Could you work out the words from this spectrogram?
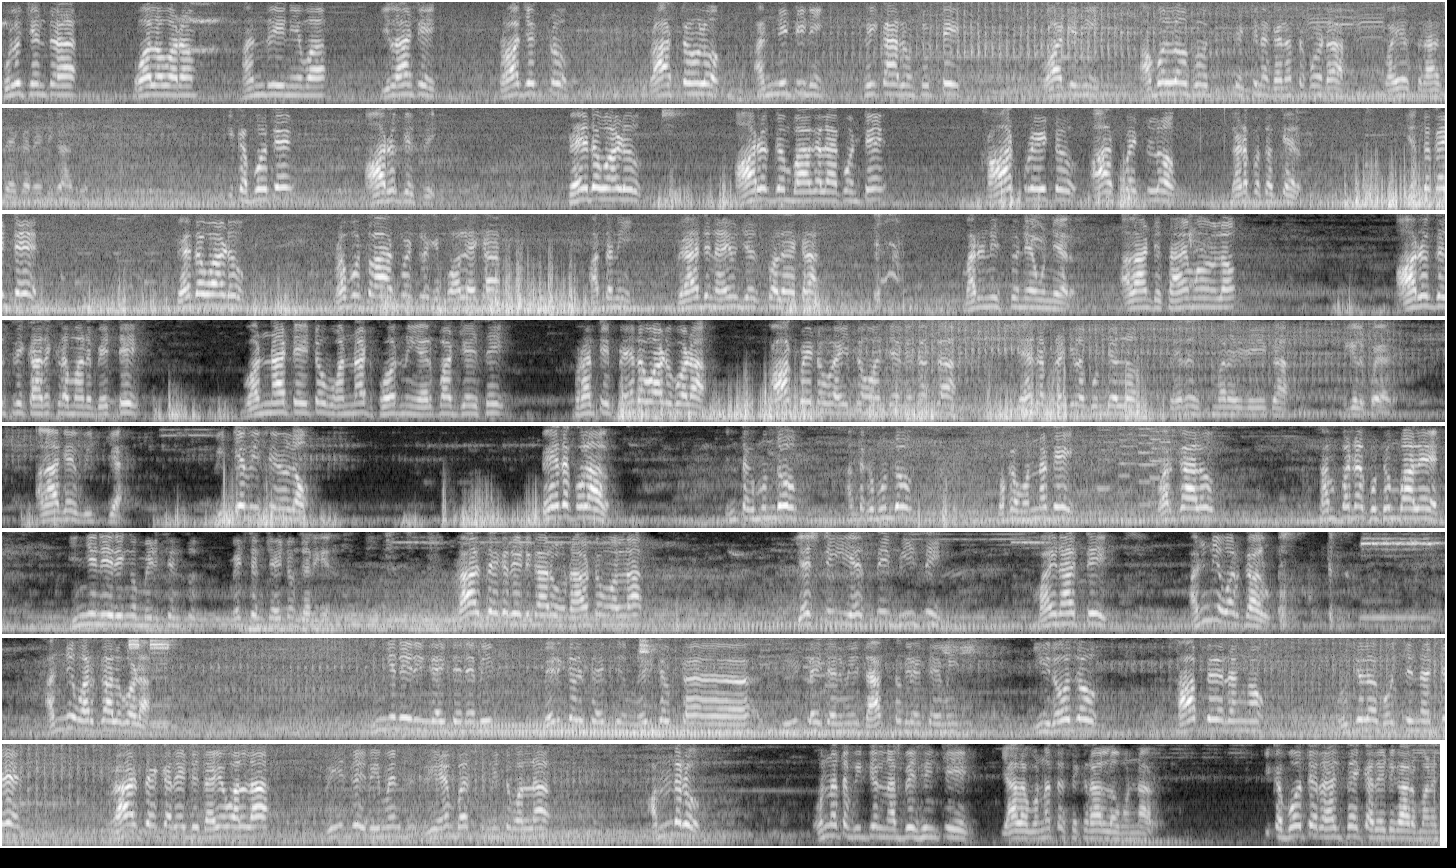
పులిచింత పోలవరం అంద్రీనివ ఇలాంటి ప్రాజెక్టులు రాష్ట్రంలో అన్నిటినీ శ్రీకారం చుట్టి వాటిని అమల్లోకి తెచ్చిన ఘనత కూడా వైఎస్ రాజశేఖర రెడ్డి గారు ఇకపోతే ఆరోగ్యశ్రీ. పేదవాడు ఆరోగ్యం బాగలేకుంటే కార్పొరేట్ హాస్పిటల్లో గడప తొక్కారు. ఎందుకంటే పేదవాడు ప్రభుత్వ హాస్పిటల్కి పోలేక అతని వ్యాధి నయం చేసుకోలేక మరణిస్తూనే ఉన్నారు. అలాంటి సమయంలో ఆరోగ్యశ్రీ కార్యక్రమాన్ని పెట్టి one not eight one not ఫోర్ని ఏర్పాటు చేసి ప్రతి పేదవాడు కూడా కార్పొరేట్ వైద్యం అందే విధంగా పేద ప్రజల గుండెల్లో స్మరణీయంగా మిగిలిపోయాడు. అలాగే విద్య. విద్య విషయంలో పేద కులాలు. ఇంతకుముందు అంతకుముందు ఒక ఉన్నతి వర్గాలు సంపన్న కుటుంబాలే ఇంజనీరింగ్ మెడిసిన్స్ మెడిసిన్ చేయటం జరిగింది. రాజశేఖర రెడ్డి గారు రావటం వల్ల ఎస్టీ ఎస్సీ బీసీ మైనార్టీ అన్ని వర్గాలు అన్ని వర్గాలు కూడా ఇంజనీరింగ్ అయితేనేమి మెడికల్ సైట్ మెడికల్ సీట్లు అయితేనేమి డాక్టర్లు అయితేమి ఈరోజు సాఫ్ట్వేర్ రంగం వృద్ధిలోకి వచ్చిందంటే రాజశేఖర రెడ్డి దయ వల్ల ఫీజు రిమెంట్ రియంబర్స్మెంట్ వల్ల అందరూ ఉన్నత విద్యలను అభ్యసించి ఇలా ఉన్నత శిఖరాల్లో ఉన్నారు. ఇకపోతే రాజశేఖర రెడ్డి గారు మన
